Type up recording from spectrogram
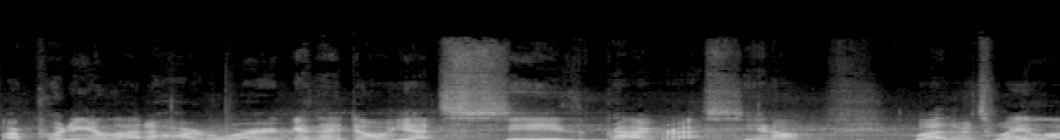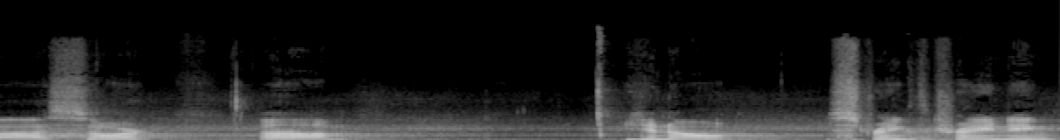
are putting in a lot of hard work and they don't yet see the progress. You know, whether it's weight loss or um, you know strength training,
